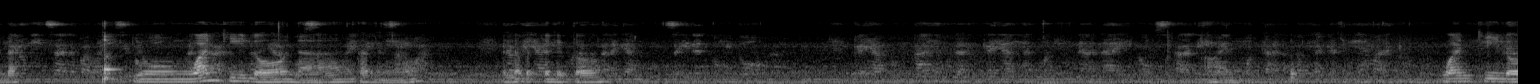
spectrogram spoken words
Wala. Yung 1 kilo ng karne. Wala, ba't ganito? Okay. 1 kilo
